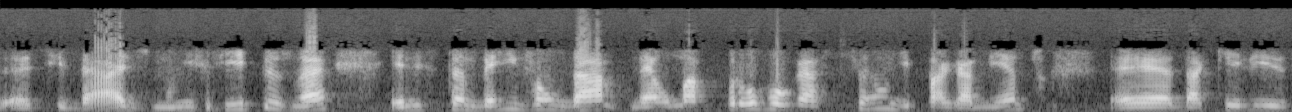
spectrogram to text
é, cidades, municípios, né, eles também vão dar né, uma prorrogação de pagamento é, daqueles,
